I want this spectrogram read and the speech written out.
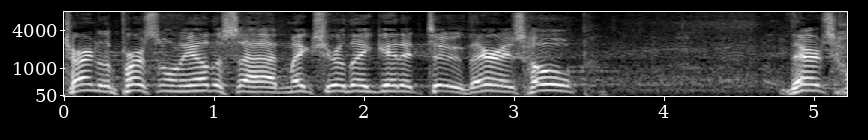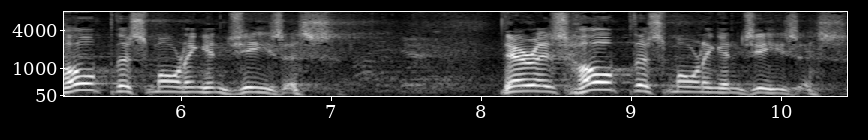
Turn to the person on the other side, make sure they get it too. There is hope. There's hope this morning in Jesus. There is hope this morning in Jesus.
